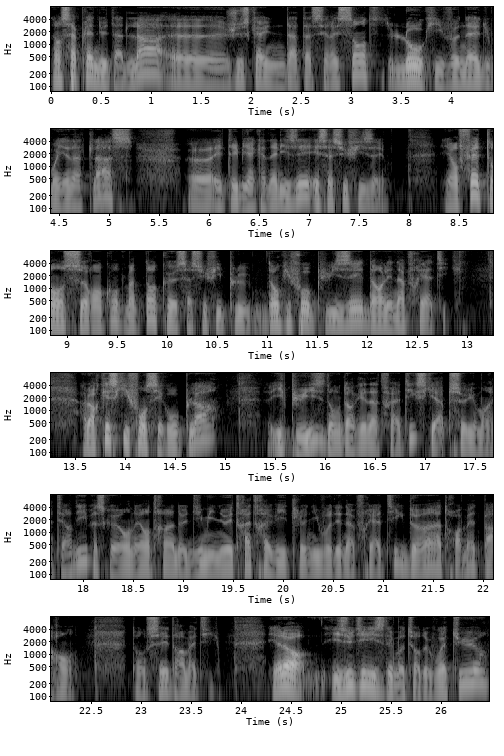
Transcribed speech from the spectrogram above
Dans sa plaine du Tadla, euh, jusqu'à une date assez récente, l'eau qui venait du Moyen Atlas euh, était bien canalisée et ça suffisait. Et en fait, on se rend compte maintenant que ça suffit plus. Donc il faut puiser dans les nappes phréatiques. Alors qu'est-ce qu'ils font ces groupes-là? Ils puisent donc dans les nappes phréatiques, ce qui est absolument interdit parce qu'on est en train de diminuer très très vite le niveau des nappes phréatiques de 1 à 3 mètres par an. Donc c'est dramatique. Et alors, ils utilisent des moteurs de voiture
